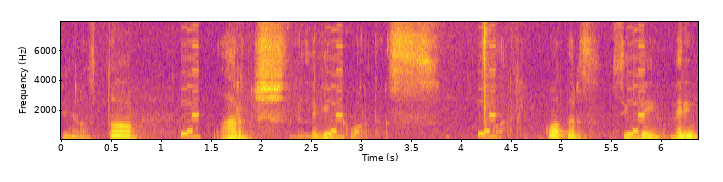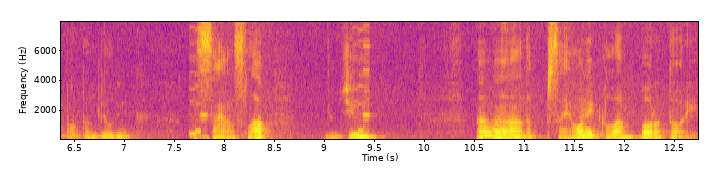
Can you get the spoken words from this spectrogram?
general store, large living quarters, large living quarters, sick very important building, the science lab, the gym, ah, the psionic laboratory,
